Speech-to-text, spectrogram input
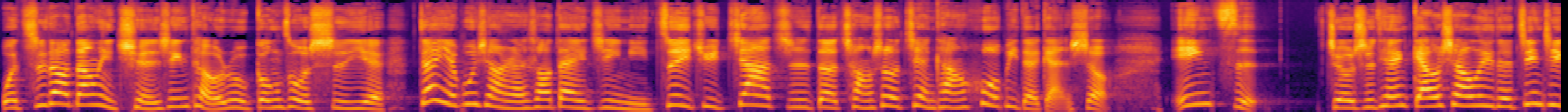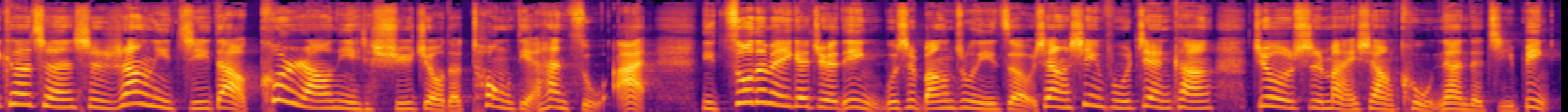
我知道，当你全心投入工作事业，但也不想燃烧殆尽你最具价值的长寿健康货币的感受，因此。九十天高效率的晋级课程是让你击倒困扰你许久的痛点和阻碍。你做的每一个决定，不是帮助你走向幸福健康，就是迈向苦难的疾病。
